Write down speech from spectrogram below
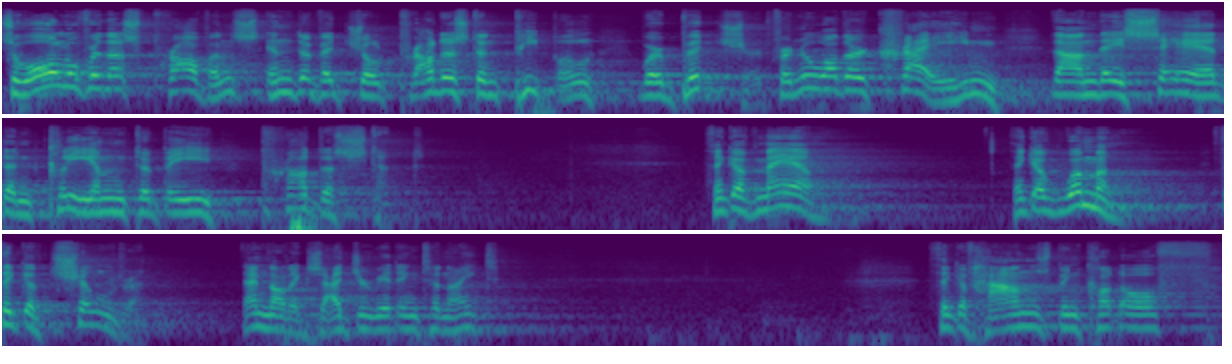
So, all over this province, individual Protestant people were butchered for no other crime than they said and claimed to be Protestant. Think of men, think of women, think of children. I'm not exaggerating tonight. Think of hands being cut off.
